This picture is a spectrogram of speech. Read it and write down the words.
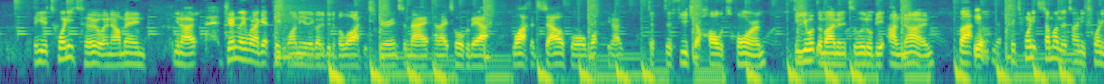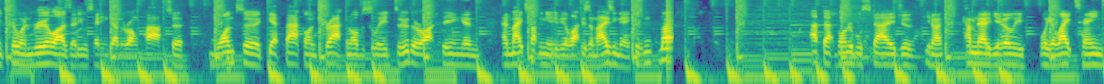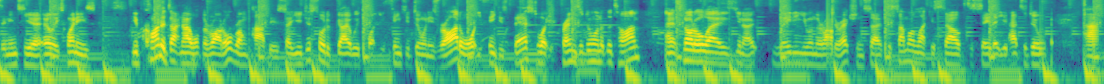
you're 22, and I mean, you know, generally when I get people on here, they've got a bit of a life experience, and they and they talk about life itself or what you know the, the future holds for them. For you at the moment, it's a little bit unknown. But Yeah. you know, for 20, someone that's only 22 and realised that he was heading down the wrong path to want to get back on track and obviously do the right thing and and make something of your life is amazing, man. Because at that vulnerable stage of you know coming out of your early or your late teens and into your early 20s you kind of don't know what the right or wrong path is. So you just sort of go with what you think you're doing is right or what you think is best or what your friends are doing at the time. And it's not always, you know, leading you in the right direction. So for someone like yourself to see that you had to do uh,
